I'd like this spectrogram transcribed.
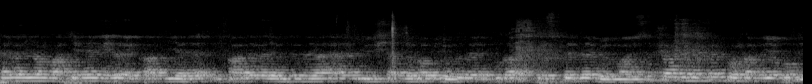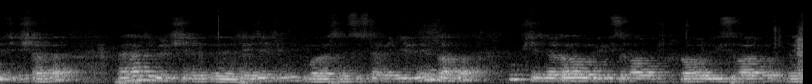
hemen yan mahkemeye gelerek adliyede ifade verebilir veya herhangi bir işlem da tespit edilemiyordu maalesef. Şu an elektronik ortamda yapıldığı için işlemler herhangi bir kişinin e, TC kimlik numarasını sisteme girdiğiniz anda bu kişinin yakalama bilgisi var mı, tutuklama bilgisi var mı, veya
